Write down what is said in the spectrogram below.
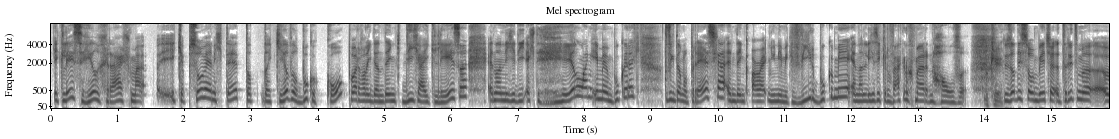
Ik lees heel graag, maar ik heb zo weinig tijd dat, dat ik heel veel boeken koop waarvan ik dan denk, die ga ik lezen. En dan liggen die echt heel lang in mijn boekenrek. Dat ik dan op reis ga en denk, alright, nu neem ik vier boeken mee en dan lees ik er vaak nog maar een halve. Okay. Dus dat is zo'n beetje het ritme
